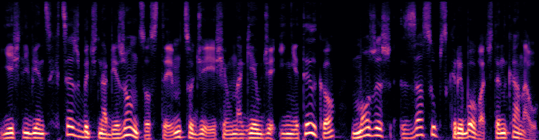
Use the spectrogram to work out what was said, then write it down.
Jeśli więc chcesz być na bieżąco z tym, co dzieje się na giełdzie i nie tylko, możesz zasubskrybować ten kanał.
